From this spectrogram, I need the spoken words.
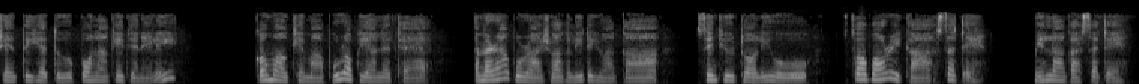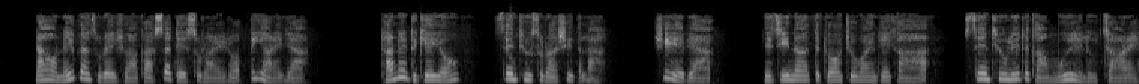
ရှင်တီဟက်သူပေါ်လာခဲ့ပြန်တယ်လေ။ကုန်းမောင်ခင်မှာဘူးတော်ဖျားလက်ထက်အမရပူရာရွာကလေးတရွာကစင်ဖြူတော်လေးကိုစော်ဘောတွေကဆက်တယ်မင်းလာကဆက်တယ်။နောက်နိဗ္ဗာန်ဆိုတဲ့ရွာကဆက်တယ်ဆိုတာတွေတော့သိရတယ်ဗျ။ဒါနဲ့တကယ်ရောစင်ဖြူဆိုတာရှိသလား။ရှိတယ်ဗျ။မြကြီးနားတတော်ကျိုးပိုင်းတဲက စင်ဖြူလေးတကောင်မွေးတယ်လို့ကြားတယ်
